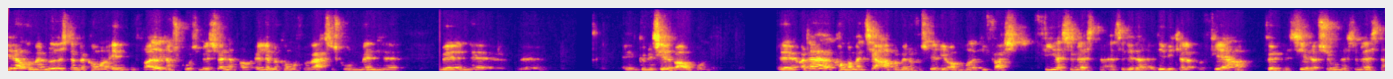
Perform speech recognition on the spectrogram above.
de der, hvor man mødes dem, der kommer enten fra adgangskursen med Svendefag, eller dem, der kommer fra værkstedsskolen med en, øh, med en, øh, øh, en gymnasiel baggrund. Øh, og der kommer man til at arbejde med nogle forskellige områder. De første fire semester, altså det, der, det vi kalder for fjerde, femte, sjette og syvende semester,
